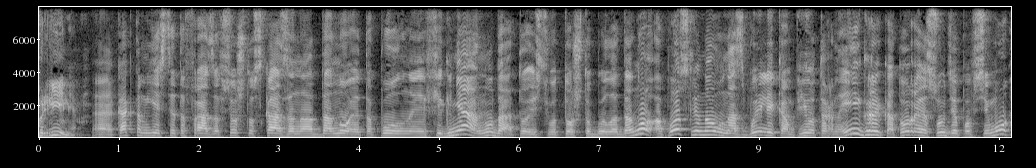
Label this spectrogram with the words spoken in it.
примем. Э, Как там есть эта фраза, все, что сказано дано, это полная фигня. Ну да, то есть вот то, что было дано, а после но у нас были компьютерные игры, которые, судя по всему,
